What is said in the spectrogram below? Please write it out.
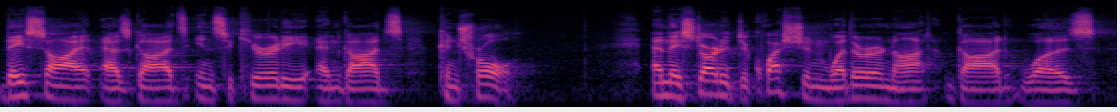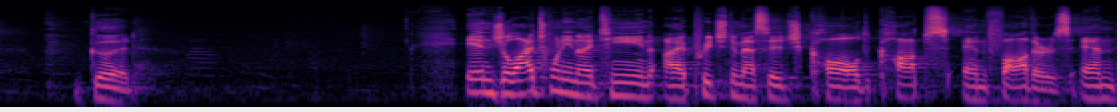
they saw it as God's insecurity and God's control. And they started to question whether or not God was good. In July 2019, I preached a message called Cops and Fathers. And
